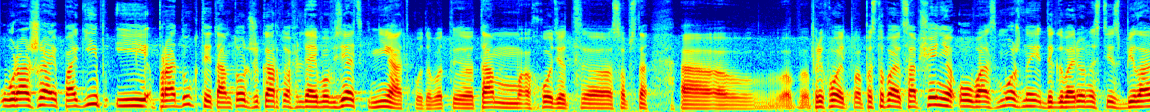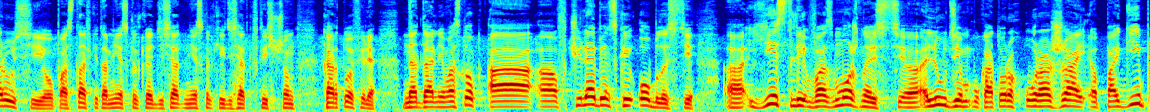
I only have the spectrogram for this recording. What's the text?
урожай погиб, и продукты, там тот же картофель, да, его взять неоткуда. Вот там ходят, собственно, приходят, поступают сообщения о возможной договоренности с Белоруссией, о поставке там несколько десят, нескольких десятков тысяч тонн картофеля на Дальний Восток. А в Челябинской области есть ли возможность людям, у которых урожай погиб,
